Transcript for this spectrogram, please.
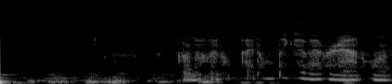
I don't know, I don't I don't think I've ever had one.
